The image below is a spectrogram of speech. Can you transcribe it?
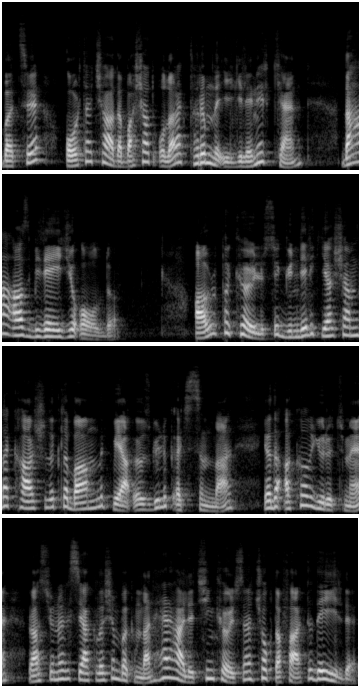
Batı, Orta Çağ'da başat olarak tarımla ilgilenirken daha az bireyci oldu. Avrupa köylüsü gündelik yaşamda karşılıklı bağımlılık veya özgürlük açısından ya da akıl yürütme, rasyonalist yaklaşım bakımından herhalde Çin köylüsünden çok da farklı değildi.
